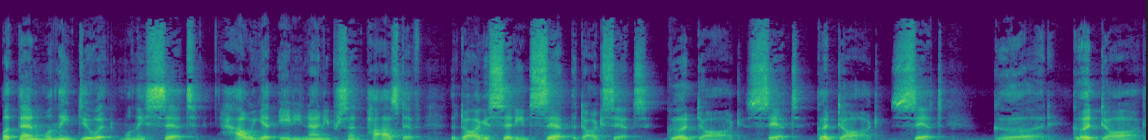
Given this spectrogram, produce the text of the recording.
But then when they do it, when they sit, how we get 80, 90% positive, the dog is sitting, sit, the dog sits good dog, sit, good dog, sit, good, good dog.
